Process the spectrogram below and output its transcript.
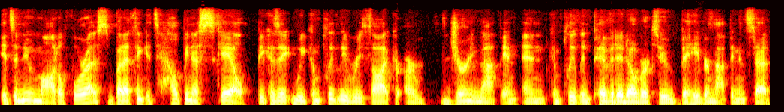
it's a new model for us, but I think it's helping us scale because it, we completely rethought our journey mapping and completely pivoted over to behavior mapping instead.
